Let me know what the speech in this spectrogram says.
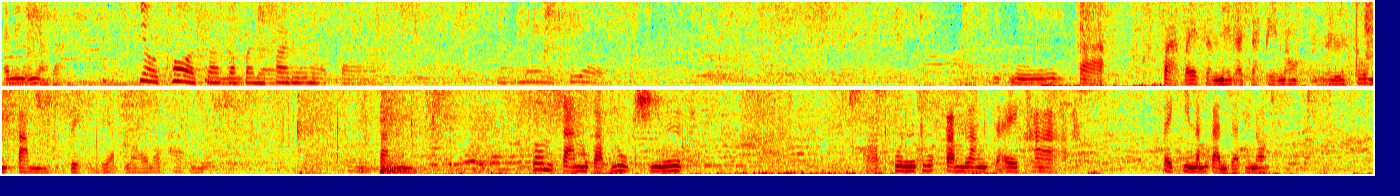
อันนี้อหย่างจ้ะเกี่ยวทอดจ้ากับปันปลาเดือปลาน้ำแม่เที่ยว นี้ฝากฝากไว้สำนีละจ้ะพี่น้องซื้อส้มตำเสร็จเรียบร้อยแล้วค่ะนี่ส้มตำส้มตำกับลูกชิ้น ขอบคุณทุกกำลังใจค่ะ ไปกินน้ำกันจ้ะพี่น้องไป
